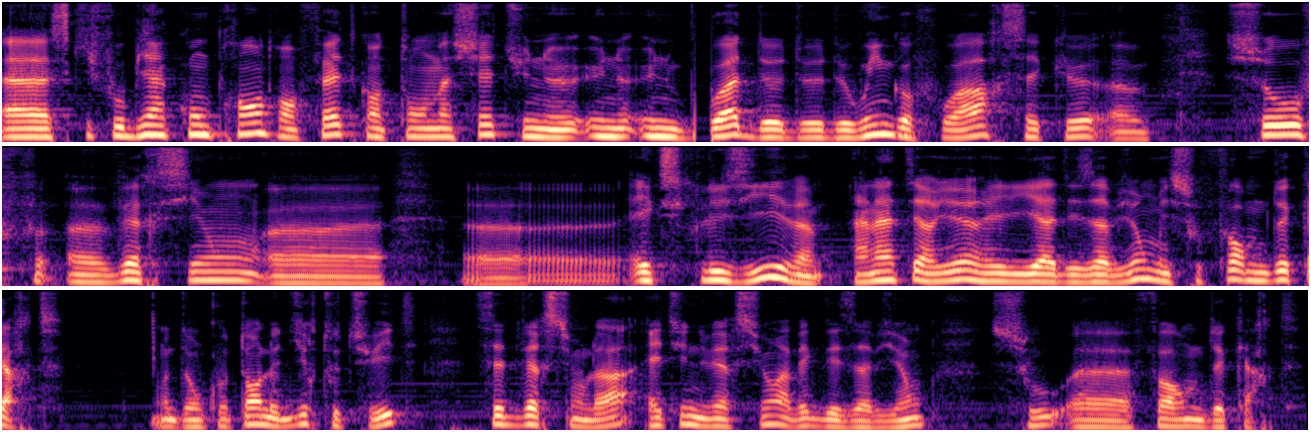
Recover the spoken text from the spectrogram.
Euh, ce qu'il faut bien comprendre en fait quand on achète une, boîte de, Wing of War, c'est que euh, sauf euh, version exclusive, à l'intérieur il y a des avions mais sous forme de cartes. Donc autant le dire tout de suite, cette version-là est une version avec des avions sous forme de cartes.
